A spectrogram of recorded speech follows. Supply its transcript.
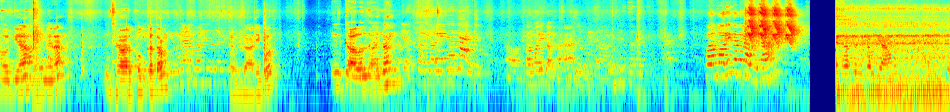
हो गया मेरा झाड़ फूक खत्म। गाड़ी को निकाल जाएगा। फरवरी तक फरवरी तक घर से निकल गया हूँ। तो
